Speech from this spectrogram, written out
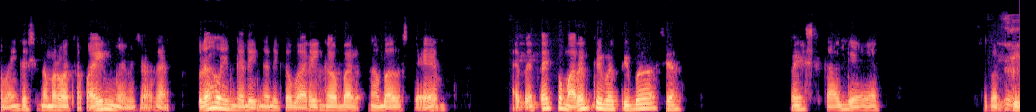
Sama Aing kasih nomor WhatsApp Aing lah misalkan. Udah lah, nggak di, nggak dikabarin, nggak bal- nggak balas DM. FFP kemarin tiba-tiba sih, wes kaget. Seperti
